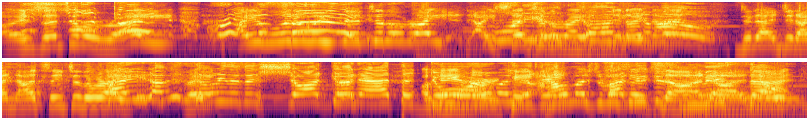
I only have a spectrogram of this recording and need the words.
I said to the right. I literally said to the right. I What said to the right. Did I talking not? about? Did I? Did I not say to the right? are you not Right? tell me there's a shotgun at the door, how am I- KJ? how am I supposed How do you just Nah, miss nah, that? no.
